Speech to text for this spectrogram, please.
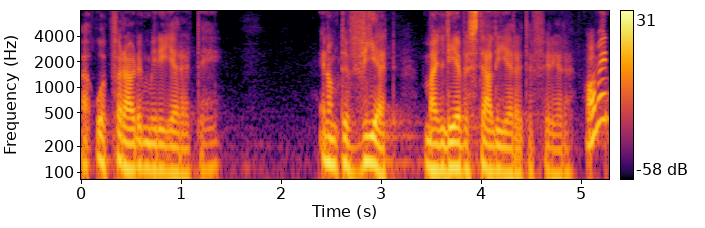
'n oop verhouding met die Here te hê. En om te weet my lewe stel die Here tevrede. Amen.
